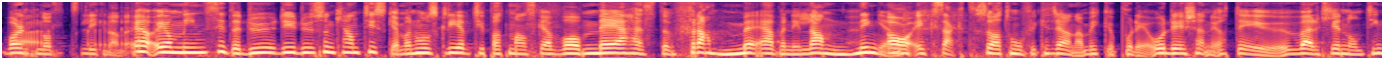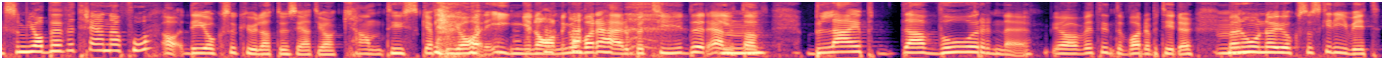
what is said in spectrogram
Var det inte något liknande? jag, jag minns inte, du, det är du som kan tyska, men hon skrev typ att man ska vara med hästen framme även i landningen. Ja, exakt. Så att hon fick träna mycket på det. Och det känner jag att det är verkligen någonting som jag behöver träna på. Ja, det är också kul att du säger att jag kan tyska för jag har ingen aning om vad det här betyder. Ärligt talat. Bleib da vorne. Jag vet inte vad det betyder. Men hon har ju också skrivit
